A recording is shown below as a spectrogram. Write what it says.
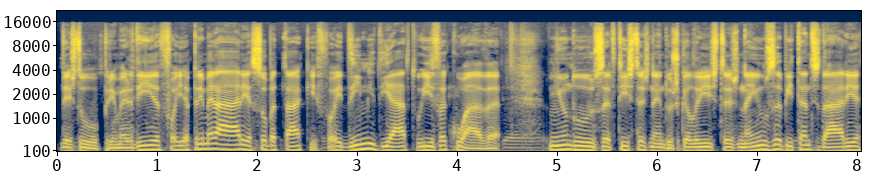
Desde o primeiro dia foi a primeira área sob ataque e foi de imediato evacuada. Nenhum dos artistas, nem dos galeristas, nem os habitantes da área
